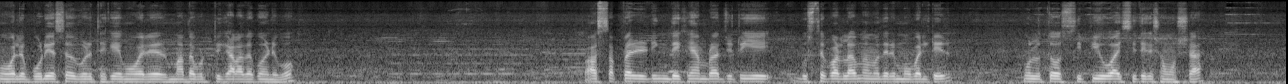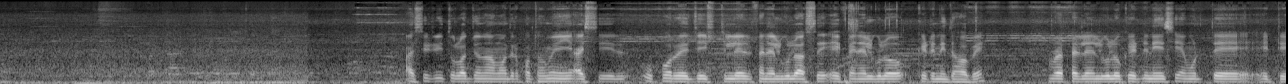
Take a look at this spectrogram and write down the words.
মোবাইলের বডি আছে, ওই বডি থেকে মোবাইলের মাদাবোর্ডটিকে আলাদা করে নেব। পাওয়ার সাপ্লাই রিডিং দেখে আমরা যেটি বুঝতে পারলাম, আমাদের মোবাইলটির মূলত সিপিইউ, আইসি থেকে সমস্যা। আইসিটি তোলার জন্য আমাদের প্রথমেই আইসির উপরে যে স্টিলের প্যানেলগুলো আছে, এই প্যানেলগুলো কেটে নিতে হবে। আমরা প্যানেলগুলো কেটে নিয়েছি, এই মুহূর্তে এটি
